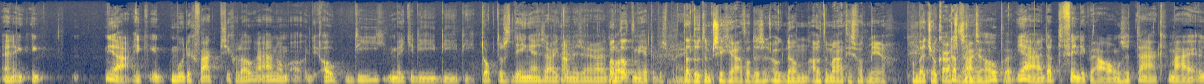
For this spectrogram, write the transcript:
En ik, ik, ja, ik, ik moedig vaak psychologen aan om ook die, een beetje die, die, die doktersdingen, zou je Ja, kunnen zeggen, er dat- meer te bespreken. Dat doet een psychiater dus ook dan automatisch wat meer. Omdat je ook arts Dat zou bent. je hopen. Ja, dat vind ik wel onze taak. Maar eh,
